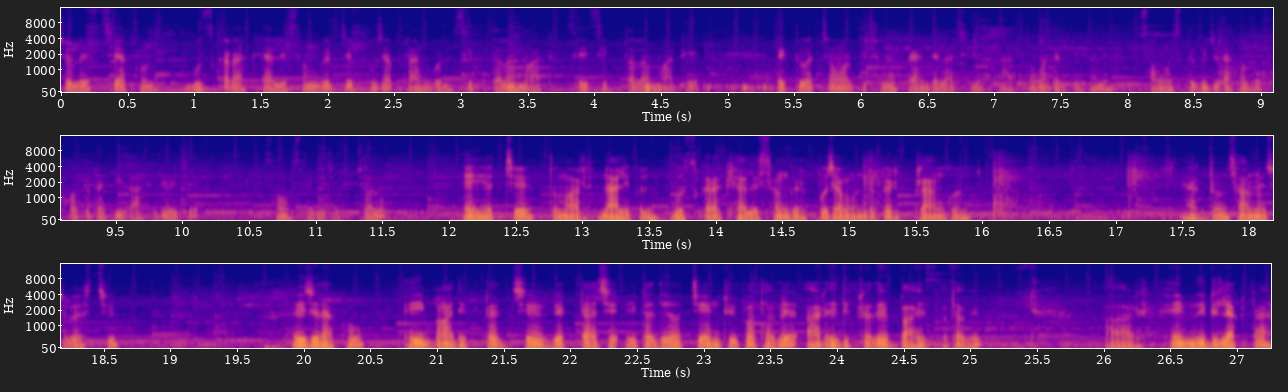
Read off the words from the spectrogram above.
চলে এসছি এখন বুসকারা খেয়ালি সঙ্গের যে পূজা প্রাঙ্গণ, শিবতলা মাঠ। সেই শিবতলা মাঠে। দেখতে পাচ্ছ আমার পিছনে প্যান্ডেল আছে। আর তোমাদেরকে এখানে সমস্ত কিছু দেখাবো, কতটা কি বাকি রয়েছে। সমস্ত কিছু। চলো। এই হচ্ছে তোমার নালিকুল বুসকারা খেয়ালি সঙ্গের পূজা মণ্ডপের প্রাঙ্গণ। একদম সামনে চলে এসেছি এই যে দেখো, এই বাঁ দিকটার যে গেটটা আছে, এটা দিয়ে হচ্ছে এন্ট্রি পথ হবে আর এই দিকটা দিয়ে বাহির পথ হবে। আর এই মিডিল একটা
